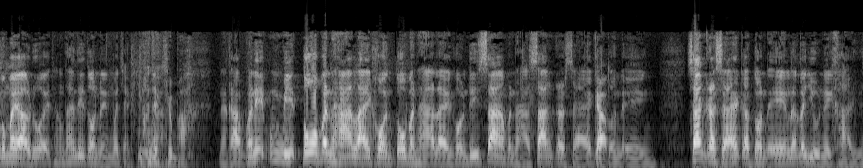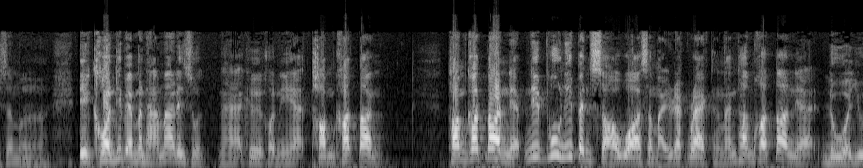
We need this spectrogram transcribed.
ก็ไม่เอาด้วย ทั้งทั้งที่ตนเองมาจากคิวมาจากบาคิวบานะครับคราวนี้มีตัวปัญหาหลายคนตัวปัญหาหลายคนที่สร้างปัญหาสร้างกระแสให้คกัรับบตนเอง สร้างกระแสให้กับตนเองแล้วก็อยู่ในข่าวอยู่เสมอออีกคนที่เป็นปัญหามากที่สุดนะฮะคือคนนี้ฮะทอมคอตตัน ทอมคอตตันเนี่ยนี่พวกนี้เป็นสวสมัยแรก ๆ ทั้งนั้นทอมคอตตันเนี่ยดูอายุ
